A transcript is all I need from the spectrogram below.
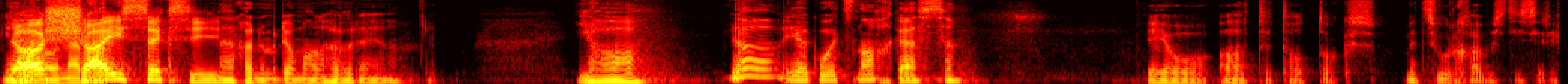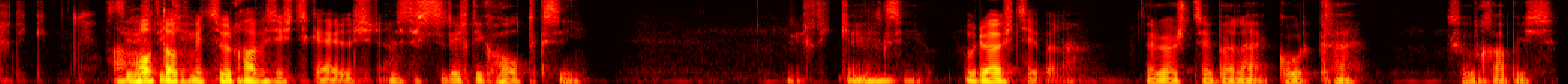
Ja, dann- scheiße gsi. Dann können wir ja mal hören, ja. Ja, ja, ich habe gutes Nachgegessen. Ja, alte Hot Dogs mit Sauerkabis, die sind richtig. Ein sind Hotdog mit Surkabis ist das Geilste. Das ist richtig hot gsi. Richtig geil Mhm. Und Röstzwiebeln. Röstzwiebeln, Gurken, Sauerkabis,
